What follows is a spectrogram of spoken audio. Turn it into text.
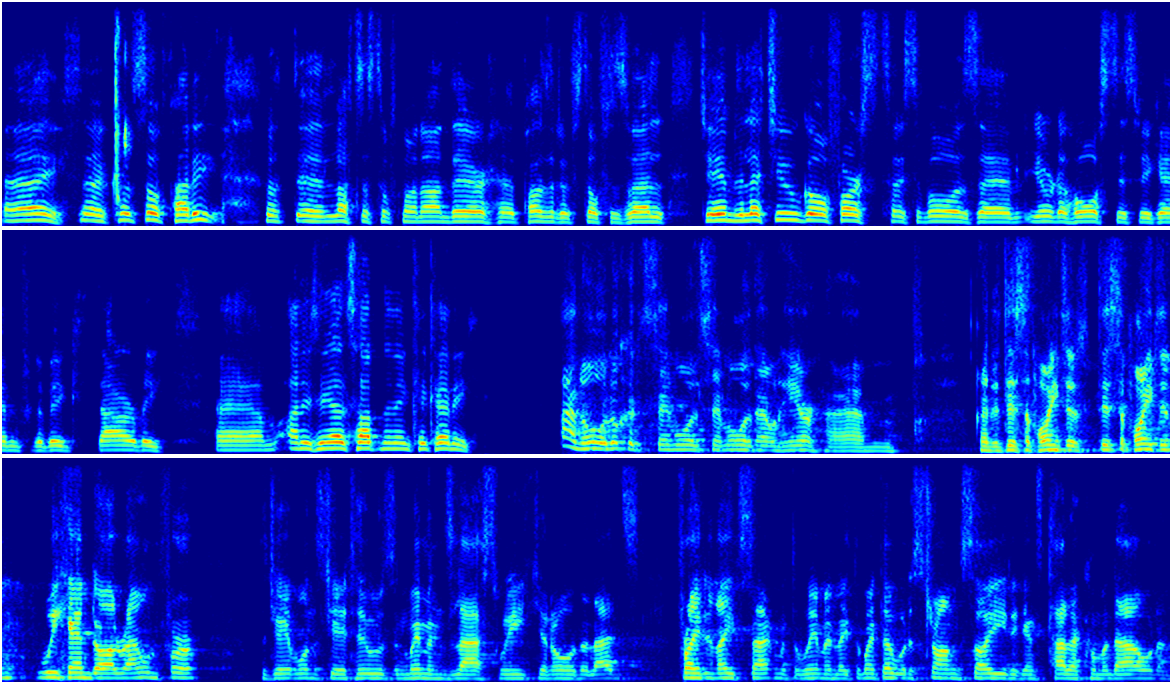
Aye, so good stuff, Paddy. Got uh, lots of stuff going on there, uh, positive stuff as well. James, I'll let you go first, I suppose. Um, you're the host this weekend for the big derby. Um, anything else happening in Kilkenny? I know. Look at the same old, same old down here. Um, kind of disappointed, disappointing weekend all round for the J1s, J2s, and women's last week. You know, the lads Friday night starting with the women, like they went out with a strong side against Tallaght coming down, and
